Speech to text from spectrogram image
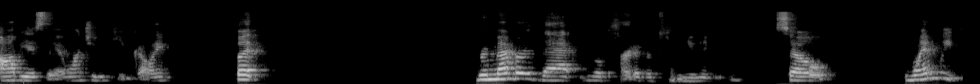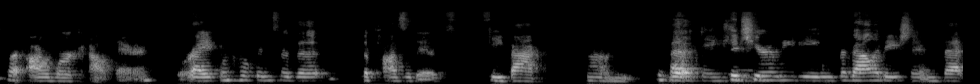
obviously I want you to keep going, but remember that you're part of a community. So when we put our work out there, right? We're hoping for the the positive feedback, um, the, the cheerleading, the validation that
